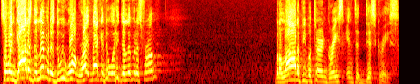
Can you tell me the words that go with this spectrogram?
So when God has delivered us, do we walk right back into what he delivered us from? But a lot of people turn grace into disgrace.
